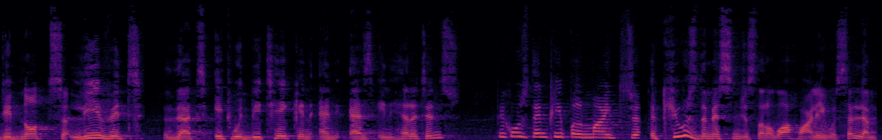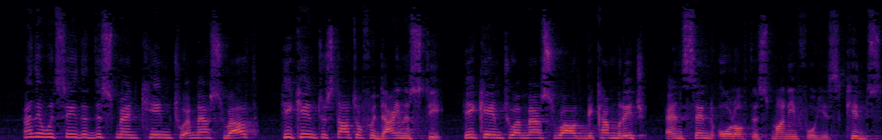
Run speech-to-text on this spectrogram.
did not leave it that it would be taken and as inheritance, because then people might accuse the Messenger ﷺ and they would say that this man came to amass wealth, he came to start off a dynasty, he came to amass wealth, become rich and send all of this money for his kids.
